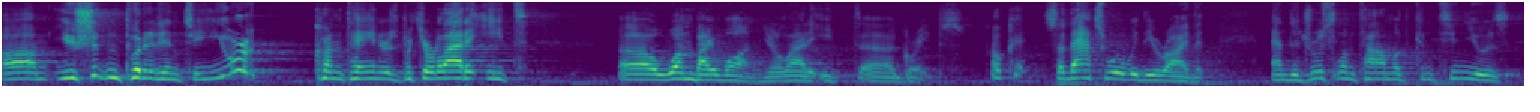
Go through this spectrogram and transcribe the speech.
um, you shouldn't put it into your containers, but you're allowed to eat uh, one by one. You're allowed to eat uh, grapes. Okay, so that's where we derive it. And the Jerusalem Talmud continues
